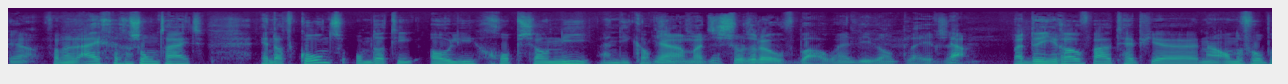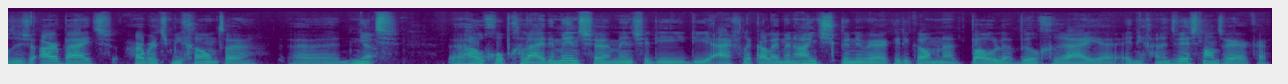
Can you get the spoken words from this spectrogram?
ja. van hun eigen gezondheid. En dat komt omdat die oligopsonie aan die kant Ja, maar het is een soort roofbouw hè, die we aan het plegen zijn. Ja, maar die roofbouw heb je, nou, ander voorbeeld is arbeid, arbeidsmigranten, uh, niet ja. Uh, hoogopgeleide mensen. Mensen die, die eigenlijk alleen met handjes kunnen werken, die komen uit Polen, Bulgarije en die gaan in het Westland werken.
